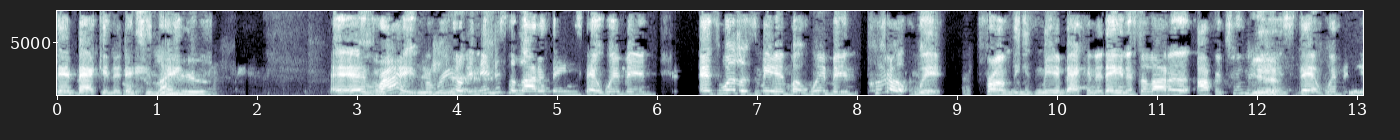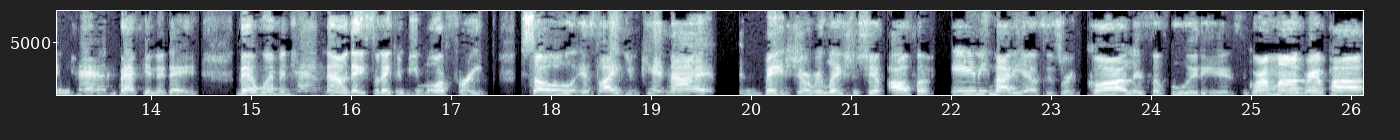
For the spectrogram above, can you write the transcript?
than back in the day. Like. Uh, right, for real. And then there's a lot of things that women, as well as men, but women put up with from these men back in the day. And it's a lot of opportunities yeah. that women didn't have back in the day that women have nowadays so they can be more free. So it's like you cannot base your relationship off of anybody else's, regardless of who it is. Grandma, grandpa,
